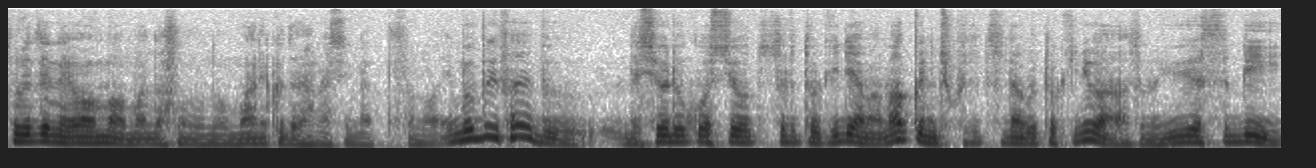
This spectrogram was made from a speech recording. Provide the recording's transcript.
それでねまあまだその回りくどい話になってその MV5 で収録をしようとする時には、まあ、Mac に直接つなぐ時にはその USB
